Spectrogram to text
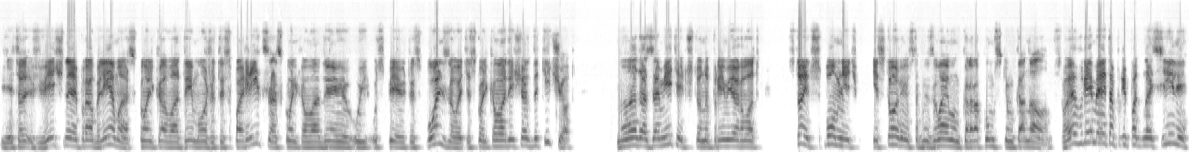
это вечная проблема, сколько воды может испариться, сколько воды успеют использовать и сколько воды сейчас дотечет. Но надо заметить, что, например, вот стоит вспомнить историю с так называемым Каракумским каналом. В свое время это преподносили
